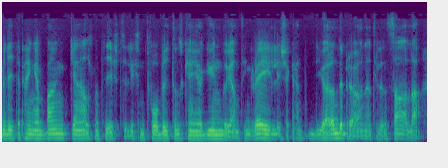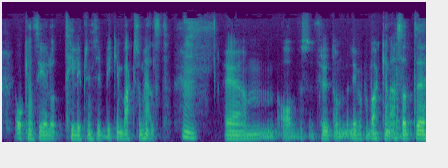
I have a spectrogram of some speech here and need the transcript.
med lite pengar i banken alternativt liksom två byten så kan jag göra Gündogan till en Graylish, jag kan göra en De Bruyne till en Sala och Cancelo till i princip vilken back som helst. Mm. Um, av, förutom Liverpool-backarna. Så att, uh,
